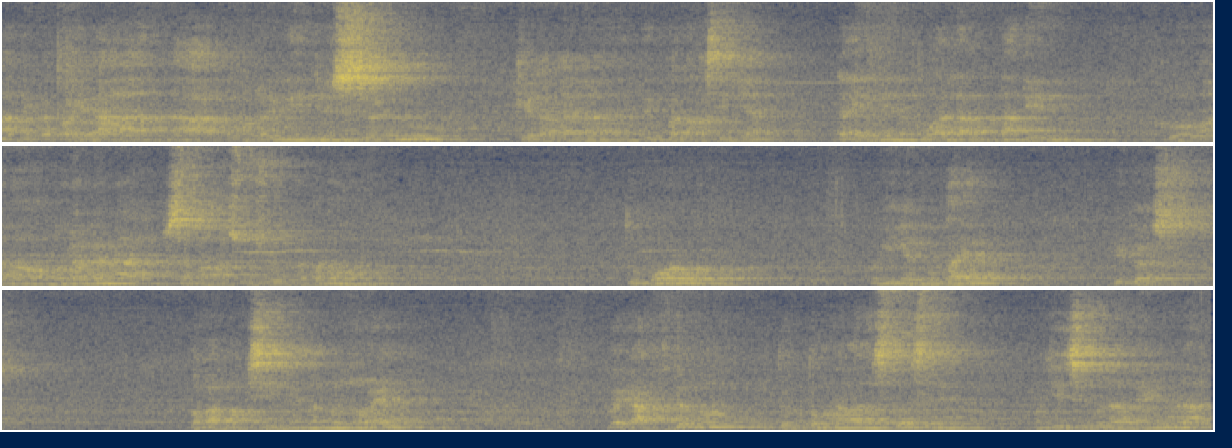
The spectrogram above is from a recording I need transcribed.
ating kapayaan, lahat ng mga religious value, kailangan natin palakasin yan. Dahil hindi na po alam natin kung ano ang magaganap sa mga susunod na panahon. Tomorrow, mag-ingat po tayo because baka magsingan ng bonfire. By afternoon, tuntong na alas 12, magsisimula na yung ulan.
